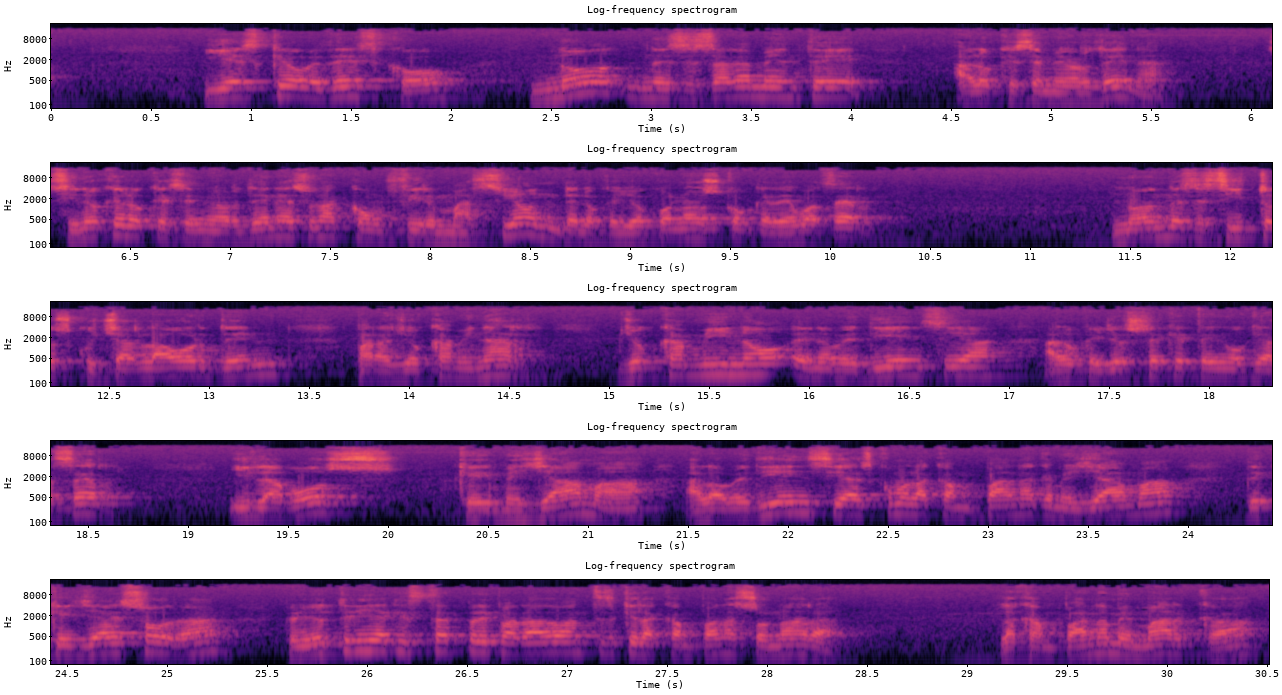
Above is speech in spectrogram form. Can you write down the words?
Y es que obedezco no necesariamente a lo que se me ordena, sino que lo que se me ordena es una confirmación de lo que yo conozco que debo hacer. No necesito escuchar la orden para yo caminar. Yo camino en obediencia a lo que yo sé que tengo que hacer. Y la voz que me llama a la obediencia es como la campana que me llama de que ya es hora, pero yo tenía que estar preparado antes que la campana sonara. La campana me marca,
